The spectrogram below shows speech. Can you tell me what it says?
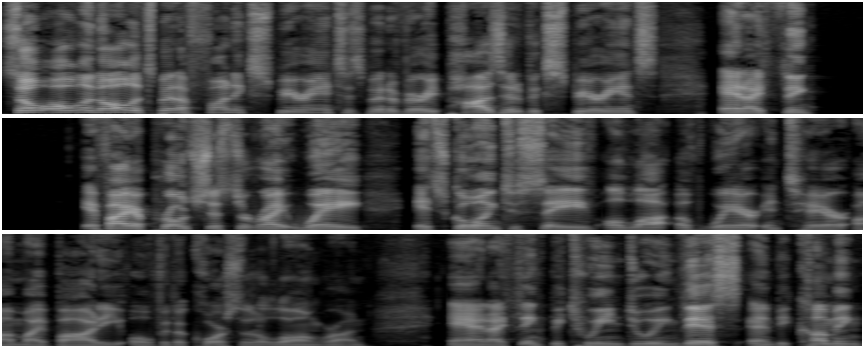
So, all in all, it's been a fun experience. It's been a very positive experience. And I think if I approach this the right way, it's going to save a lot of wear and tear on my body over the course of the long run. And I think between doing this and becoming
